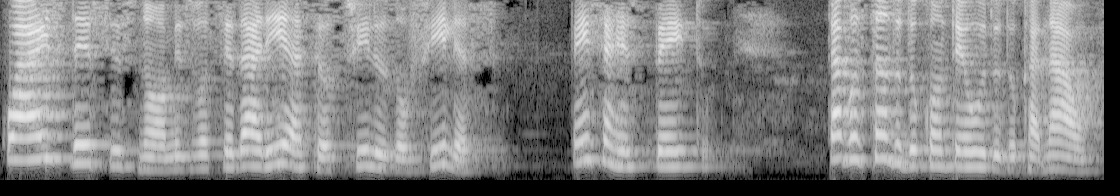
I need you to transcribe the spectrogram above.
Quais desses nomes você daria a seus filhos ou filhas? Pense a respeito. Tá gostando do conteúdo do canal?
